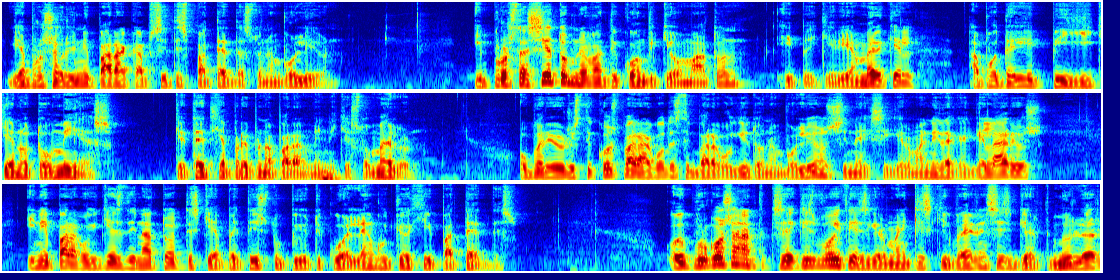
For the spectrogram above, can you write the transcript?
για προσωρινή παράκαψη της πατέντας των εμβολίων. Η προστασία των πνευματικών δικαιωμάτων, είπε η κυρία Μέρκελ, αποτελεί πηγή καινοτομίας και τέτοια πρέπει να παραμείνει και στο μέλλον. Ο περιοριστικός παράγοντας στην παραγωγή των εμβολίων, συνέχισε η Γερμανίδα Καγκελάριος, είναι οι παραγωγικές δυνατότητες και απαιτήσεις του ποιοτικού ελέγχου και όχι οι πατέντες. Ο Υπουργός Αναπτυξιακής Βοήθειας Γερμανικής Κυβέρνησης, Γκέρτ Μούλερ,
